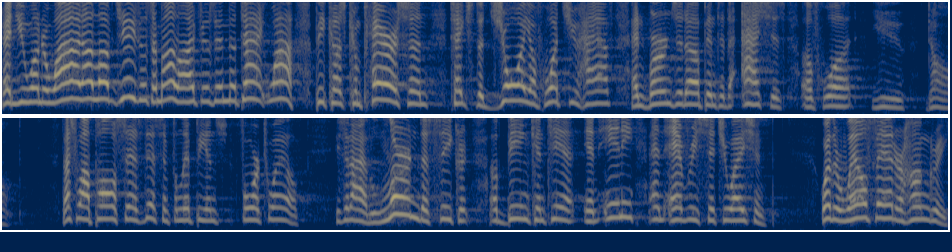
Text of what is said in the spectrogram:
and you wonder why I love Jesus and my life is in the tank. Why? Because comparison takes the joy of what you have and burns it up into the ashes of what you don't. That's why Paul says this in Philippians 4:12. He said, I have learned the secret of being content in any and every situation, whether well fed or hungry,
